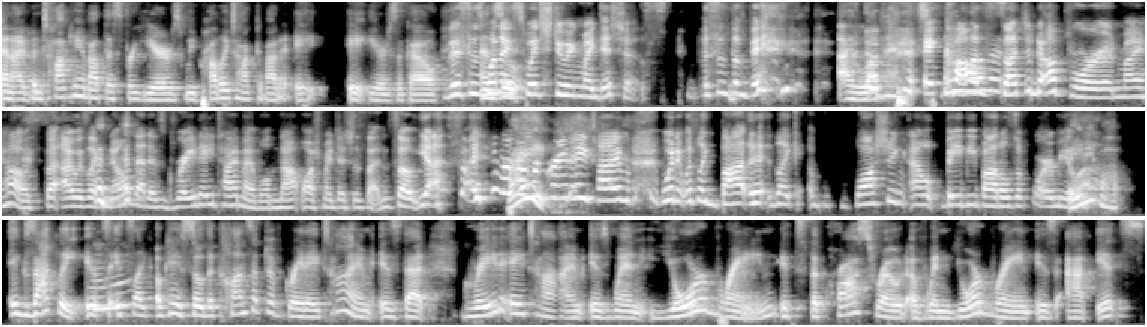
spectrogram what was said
and I've been talking about this for years. We probably talked about it eight eight years ago. This is And when I switched doing my dishes. This is the big I love it. it I caused it. such an uproar in my house. But I was like, no, that is grade A time. I will not wash my dishes then. So yes, I remember Right. grade A time when it was like bot like washing out baby bottles of formula. Exactly. It's Mhm. it's like okay, so the concept of grade A time is that grade A time is when your brain, it's the crossroad of when your brain is at its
